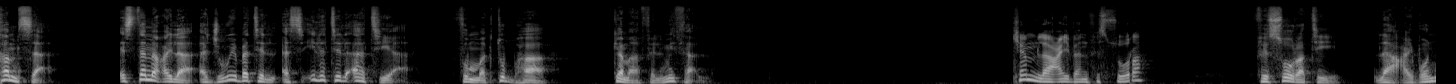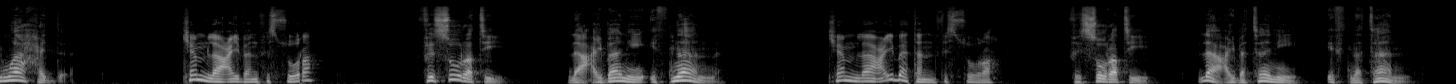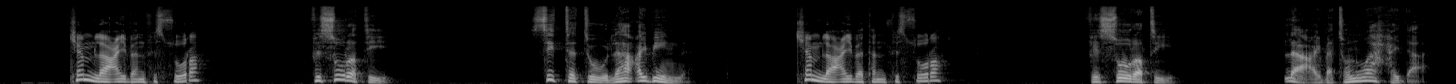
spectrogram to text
خمسة استمع إلى أجوبة الأسئلة الآتية ثم اكتبها كما في المثال كم لاعبا في الصورة؟ في الصورة لاعب واحد كم لاعبا في الصورة؟ في الصورة لاعبان اثنان كم لاعبة في الصورة؟ في الصورة لاعبتان اثنتان كم لاعبا في الصورة؟ في الصورة ستة لاعبين كم لاعبة في الصورة؟ في الصورة لاعبة واحدة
